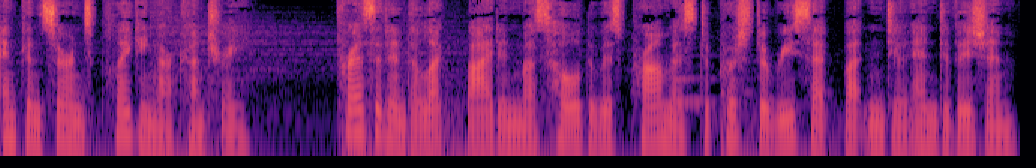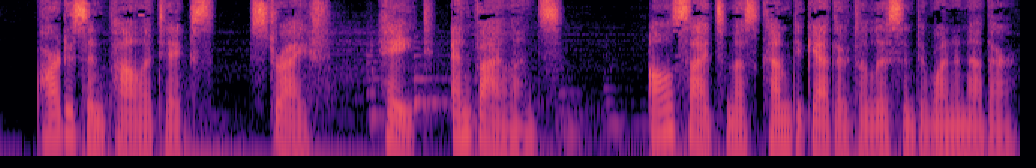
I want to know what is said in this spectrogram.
and concerns plaguing our country. President elect Biden must hold to his promise to push the reset button to end division, partisan politics, strife, hate, and violence. All sides must come together to listen to one another.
